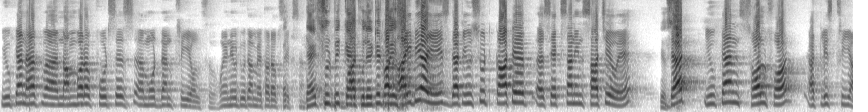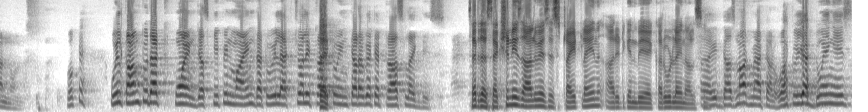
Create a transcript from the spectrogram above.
You can have a number of forces uh, more than three also when you do the method of section. That should be calculated but, by... But idea is that you should cut a, a section in such a way Yes. that you can solve for at least three unknowns. Okay. We'll come to that point. Just keep in mind that we will actually try Sir. to interrogate a truss like this. Sir, the section is always a straight line or it can be a curved line also. Uh, it does not matter. What we are doing is,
